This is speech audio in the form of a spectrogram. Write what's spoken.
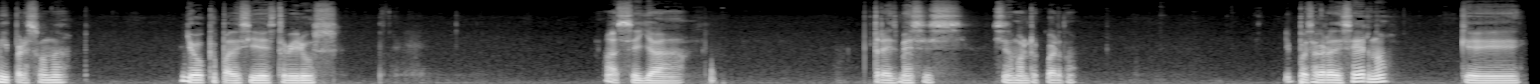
mi persona. Yo que padecí este virus hace ya tres meses, si no mal recuerdo. Y pues agradecer, ¿no? Que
